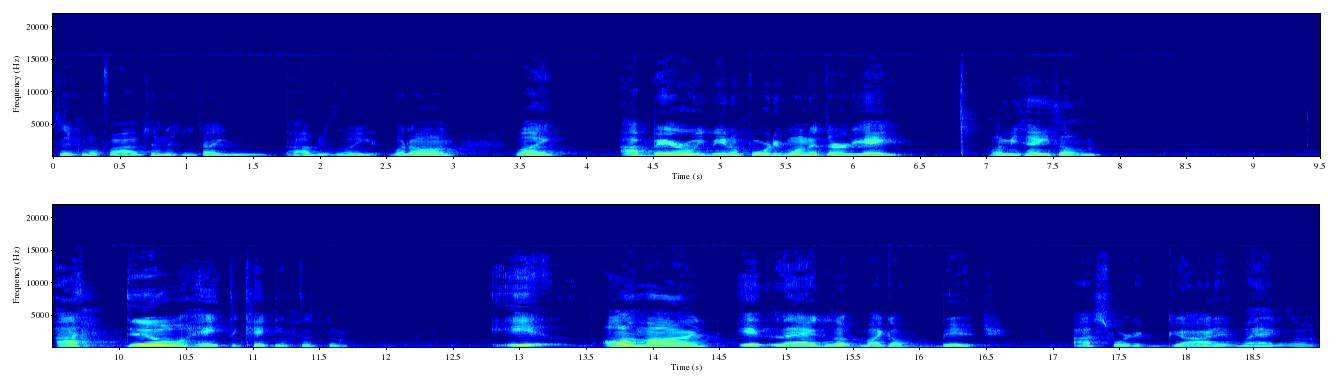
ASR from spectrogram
Six one five Tennessee Titans, obviously. But um, like I barely beat them forty one to thirty eight. Let me tell you something. I still hate the kicking system. It online it lags up like a bitch. I swear to God, it lags up.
